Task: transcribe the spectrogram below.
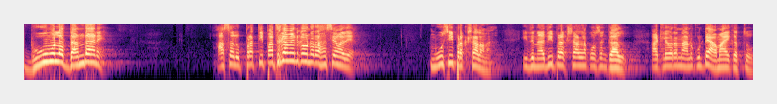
భూముల దందానే. అసలు ప్రతి పథకం వెనుక ఉన్న రహస్యం అదే. మూసీ ప్రక్షాళన. ఇది నదీ ప్రక్షాళన కోసం కాదు. అట్లా ఎవరన్నా అనుకుంటే అమాయకత్వం.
